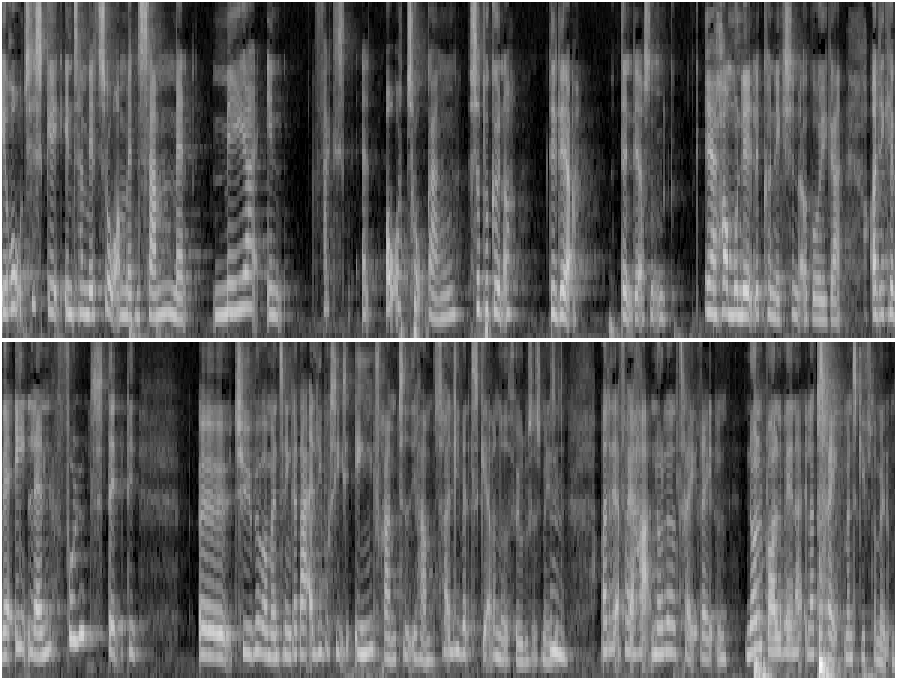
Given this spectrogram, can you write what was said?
erotiske intermezzoer med den samme mand mere end faktisk at over to gange, så begynder det der, den der sådan Ja. ja. hormonelle connection at gå i gang. Og det kan være en eller anden fuldstændig øh, type, hvor man tænker, der er lige præcis ingen fremtid i ham, så alligevel sker der noget følelsesmæssigt. Mm. Og det er derfor, jeg har 0 eller 3 reglen. 0 bollevenner eller 3, man skifter mellem.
